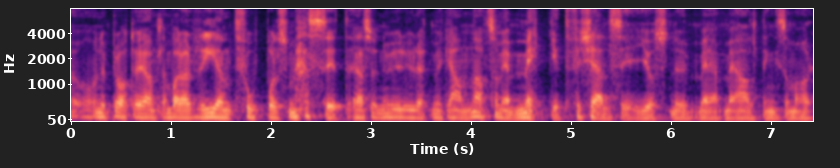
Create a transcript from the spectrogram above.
och nu pratar jag egentligen bara rent fotbollsmässigt. Alltså nu är det ju rätt mycket annat som är mäckigt för Chelsea just nu med, med allting som har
